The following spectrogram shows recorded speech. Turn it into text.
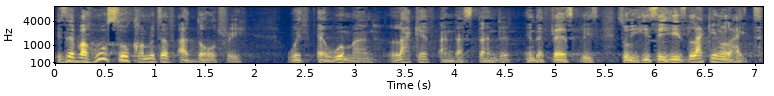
He said, But whoso committeth adultery with a woman lacketh understanding in the first place. So he said he's lacking light.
